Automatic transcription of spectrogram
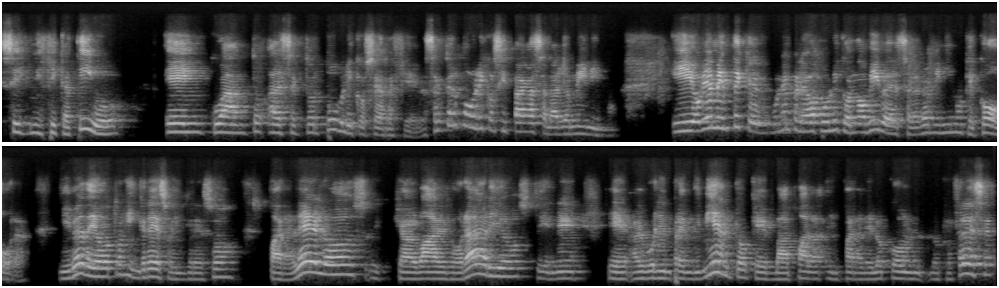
significativo en cuanto al sector público se refiere. El sector público sí paga salario mínimo. Y obviamente que un empleado público no vive del salario mínimo que cobra, vive de otros ingresos, ingresos paralelos, que va horarios, tiene eh, algún emprendimiento que va para, en paralelo con lo que ofrece,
